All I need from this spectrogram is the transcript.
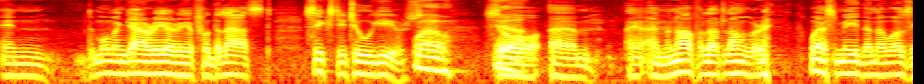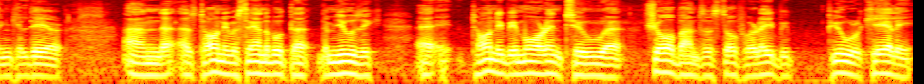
in the Mullingar area for the last 62 years. wow. So um, I, I'm an awful lot longer in Westmeath than I was in Kildare. And uh, as Tony was saying about the, the music, uh, Tony be more into uh, show bands and stuff, where I'd be pure céilí.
